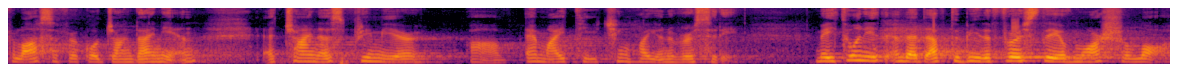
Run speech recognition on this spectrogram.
philosopher called Zhang Dainian at China's premier uh, MIT Tsinghua University. May 20th ended up to be the first day of martial law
